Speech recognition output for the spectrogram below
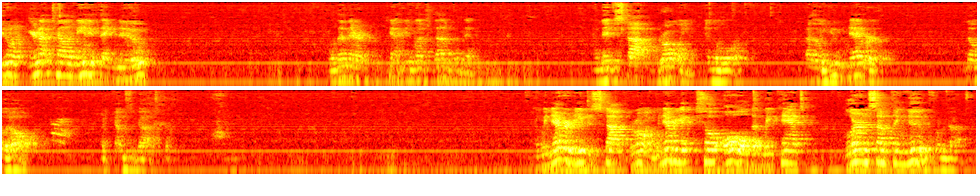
You don't, you're not telling me anything new. Well, then there can't be much done for them. And they've stopped growing in the Lord. By the way, you never know it all when it comes to God's Word. And we never need to stop growing. We never get so old that we can't learn something new from God's Word.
